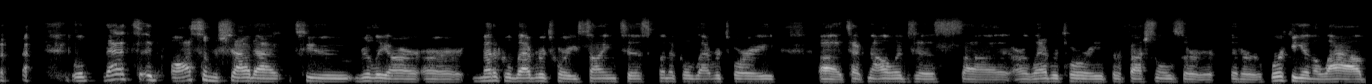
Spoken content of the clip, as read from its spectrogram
well, that's an awesome shout out to really our, our medical laboratory scientists, clinical laboratory uh, technologists, uh, our laboratory professionals are, that are working in the lab.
